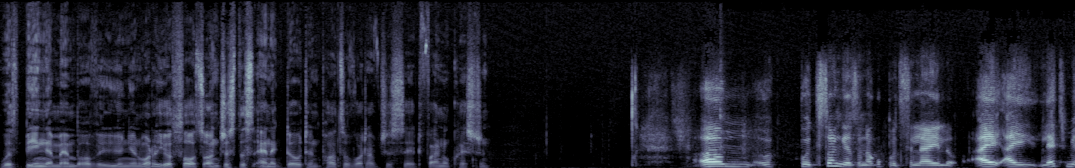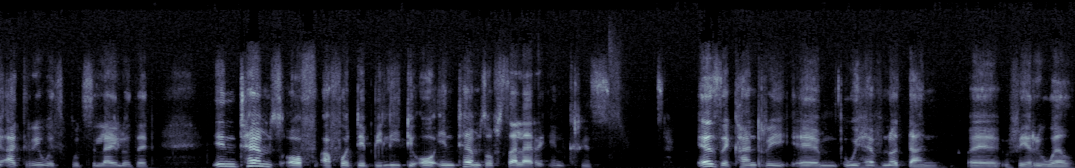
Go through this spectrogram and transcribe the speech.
with being a member of a union. What are your thoughts on just this anecdote and parts of what I've just said? Final question. Um, I, I let me agree with Butsilailo that in terms of affordability or in terms of salary increase, as a country, um, we have not done uh, very well.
